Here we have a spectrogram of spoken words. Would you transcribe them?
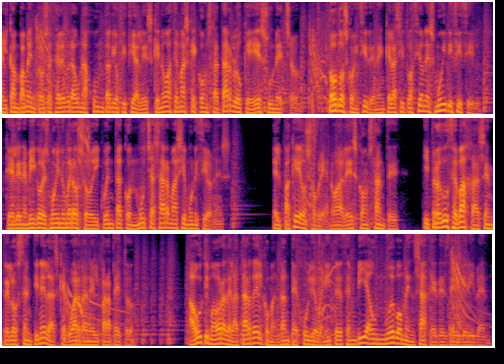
El campamento se celebra una junta de oficiales que no hace más que constatar lo que es un hecho. Todos coinciden en que la situación es muy difícil, que el enemigo es muy numeroso y cuenta con muchas armas y municiones. El paqueo sobreanual es constante y produce bajas entre los centinelas que guardan el parapeto. A última hora de la tarde, el comandante Julio Benítez envía un nuevo mensaje desde Igeriben.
